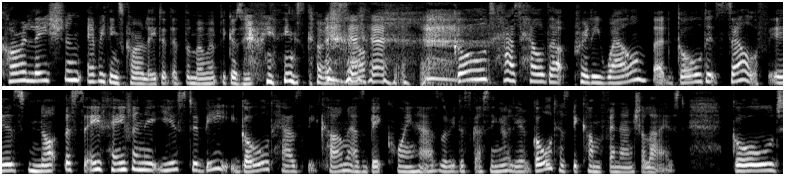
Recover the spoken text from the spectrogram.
Correlation, everything's correlated at the moment because everything's going south. gold has held up pretty well, but gold itself is not the safe haven it used to be. Gold has become, as Bitcoin has, as we were discussing earlier, gold has become financialized. Gold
